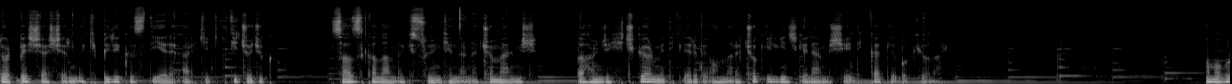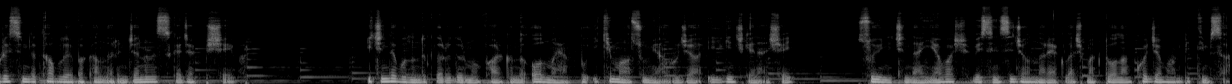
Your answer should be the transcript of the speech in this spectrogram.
4-5 yaşlarındaki biri kız, diğeri erkek, iki çocuk sazlık alandaki suyun kenarına çömelmiş, daha önce hiç görmedikleri ve onlara çok ilginç gelen bir şeye dikkatle bakıyorlar. Ama bu resimde tabloya bakanların canını sıkacak bir şey var. İçinde bulundukları durumun farkında olmayan bu iki masum yavrucağa ilginç gelen şey, suyun içinden yavaş ve sinsice onlara yaklaşmakta olan kocaman bir timsah.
